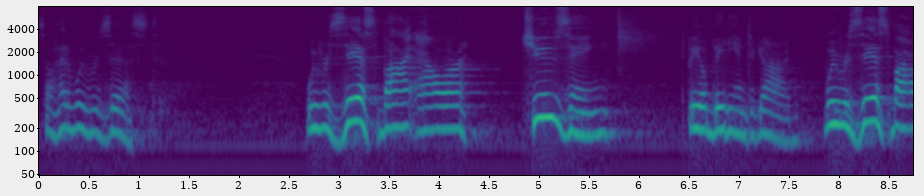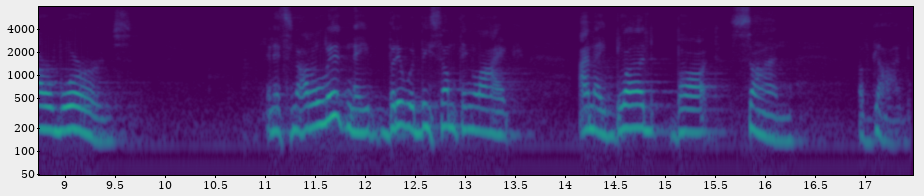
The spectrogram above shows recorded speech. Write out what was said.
So, how do we resist? We resist by our choosing to be obedient to God. We resist by our words. And it's not a litany, but it would be something like, I'm a blood bought son of God.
